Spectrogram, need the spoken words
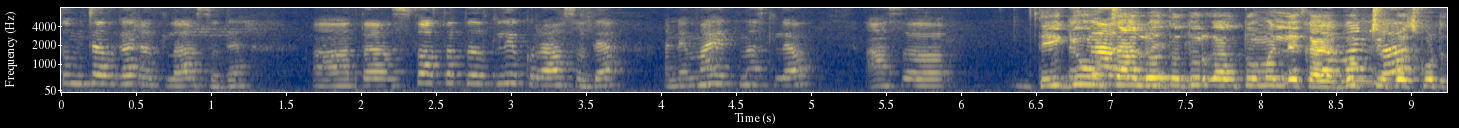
तुमच्याच घरातला असू द्या. आता स्वतःच लेकरं असू द्या. आणि माहीत नसल्यावर असं ती घेऊन चाललो होतं दुर्गाला. तू म्हणले काय? म्हणलं, गुपचुपच कुठं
